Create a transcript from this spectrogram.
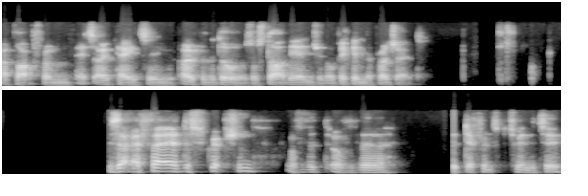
apart from it's okay to open the doors or start the engine or begin the project. Is that a fair description of the of the, the difference between the two?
